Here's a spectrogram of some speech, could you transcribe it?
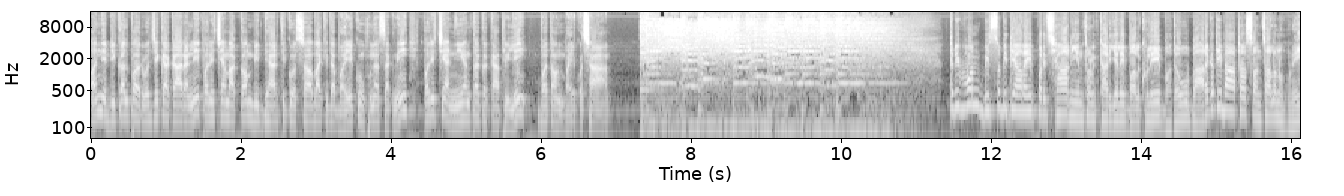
अन्य विकल्प रोजेका कारणले परीक्षामा कम विद्यार्थीको सहभागिता भएको हुन सक्ने परीक्षा नियन्त्रक काप्रीले बताउनु भएको छ। त्रिभुवन विश्वविद्यालय परीक्षा नियन्त्रण कार्यालय बल्खुले भदौ बाह्र गतिबाट सञ्चालन हुने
